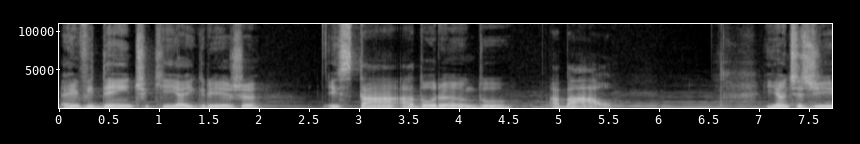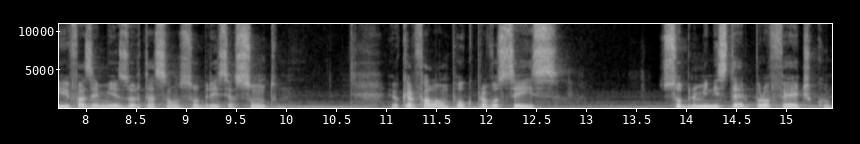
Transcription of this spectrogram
É evidente que a igreja está adorando a Baal. E antes de fazer minha exortação sobre esse assunto, eu quero falar um pouco para vocês sobre o ministério profético.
